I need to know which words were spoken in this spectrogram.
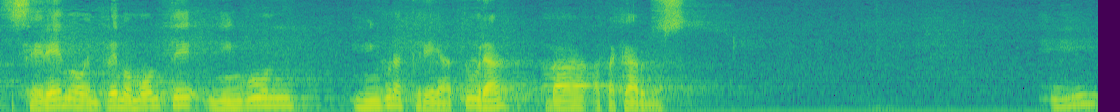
sereno en pleno monte, ningún, ninguna criatura va a atacarnos. Y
